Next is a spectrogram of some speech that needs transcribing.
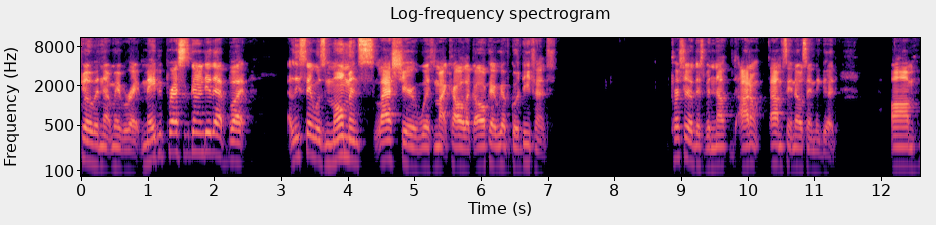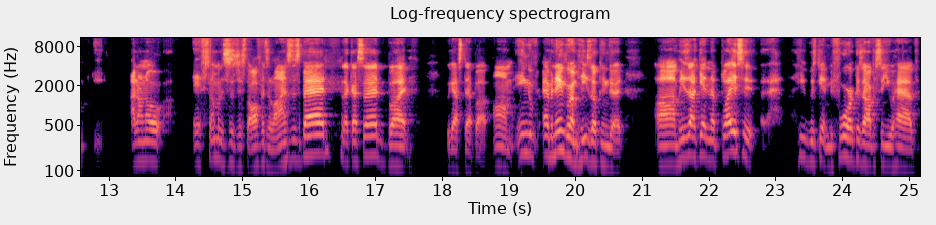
been that maybe right. Maybe Press is going to do that, but at least there was moments last year with Mike Caldwell like, oh, okay, we have good defense. Personally, there's been nothing. I don't. I'm saying no anything good. Um, I don't know if some of this is just the offensive lines is bad, like I said, but we got to step up. Um, Engram, Evan Engram, he's looking good. Um, he's not getting the place he, he was getting before because obviously you have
